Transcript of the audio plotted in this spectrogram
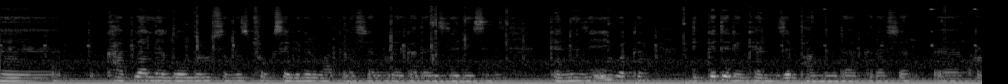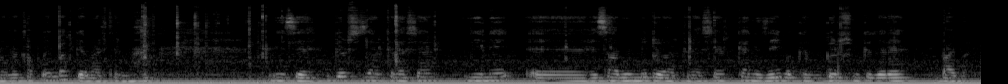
eee, kalplerle doldurursanız çok sevinirim arkadaşlar buraya kadar izlediyseniz. Kendinize iyi bakın. Dikkat edin kendinize pandemide arkadaşlar. Eee, korona kapmayın bak gebertirim. Neyse görüşürüz arkadaşlar. Yeni eee, hesabım budur arkadaşlar. Kendinize iyi bakın. Görüşmek üzere. Bay bay.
